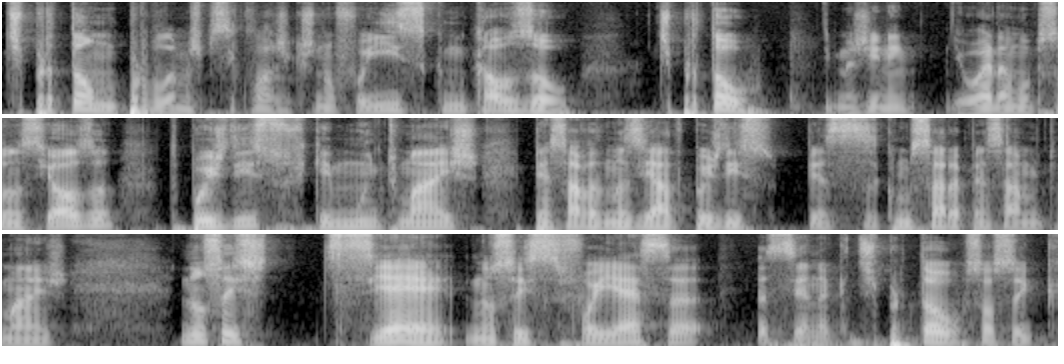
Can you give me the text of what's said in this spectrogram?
despertou-me problemas psicológicos, não foi isso que me causou. Despertou, Imaginem, eu era uma pessoa ansiosa, depois disso fiquei muito mais, pensava demasiado, depois disso, pense, começar a pensar muito mais. Não sei se, se é, não sei se foi essa a cena que despertou, só sei que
